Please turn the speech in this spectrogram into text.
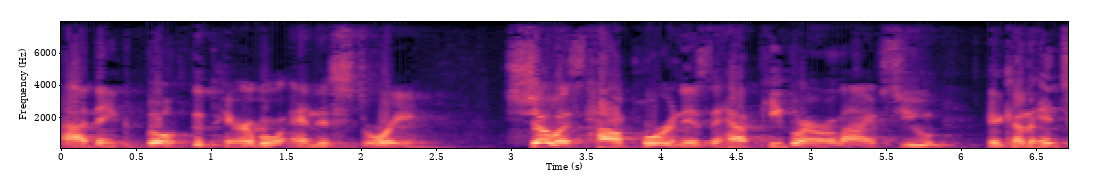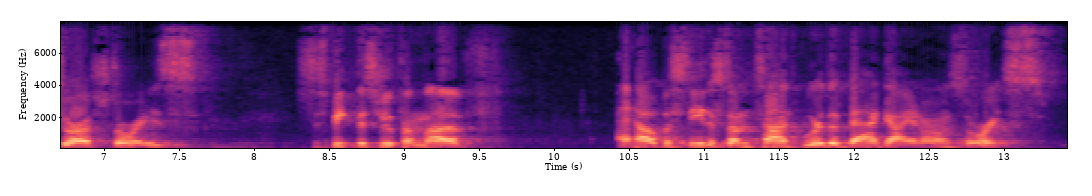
I think both the parable and this story show us how important it is to have people in our lives who can come into our stories to speak the truth in love and help us see that sometimes we're the bad guy in our own stories.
